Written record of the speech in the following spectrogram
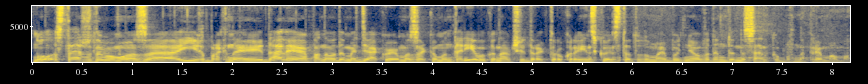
Ну, стежитимемо за їх брехнею і далі. Пане Вадиме, дякуємо за коментарі. Виконавчий директор Українського інституту майбутнього Вадим Денисенко був на прямому.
